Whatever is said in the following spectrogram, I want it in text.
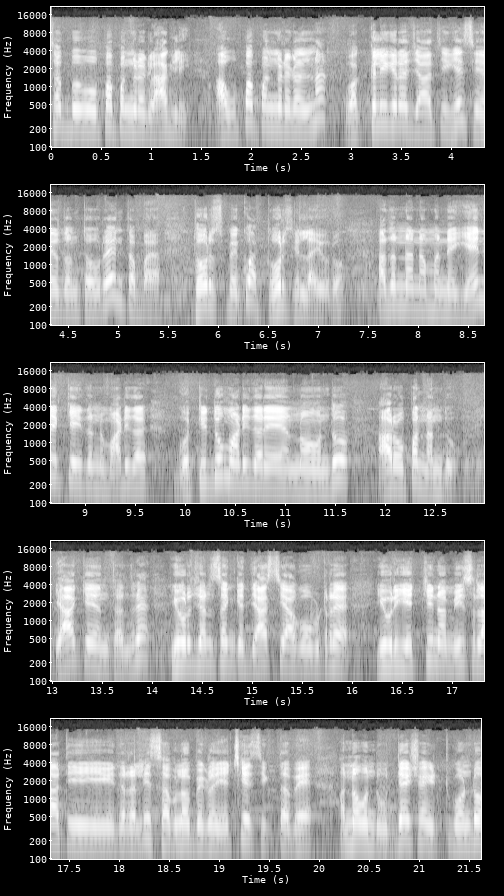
ಸಬ್ ಉಪ ಪಂಗಡಗಳಾಗಲಿ, ಆ ಉಪ ಪಂಗಡಗಳನ್ನ ಒಕ್ಕಲಿಗರ ಜಾತಿಗೆ ಸೇರಿದಂಥವ್ರೆ ಅಂತ ಬ ತೋರಿಸ್ಬೇಕು. ಅದು ತೋರಿಸಿಲ್ಲ ಇವರು. ಅದನ್ನು ನಮ್ಮನ್ನು ಏನಕ್ಕೆ ಇದನ್ನು ಮಾಡಿದ್ದಾರೆ ಗೊತ್ತಿದ್ದು ಮಾಡಿದ್ದಾರೆ ಅನ್ನೋ ಒಂದು ಆರೋಪ ನಂದು. ಯಾಕೆ ಅಂತಂದರೆ, ಇವ್ರ ಜನಸಂಖ್ಯೆ ಜಾಸ್ತಿ ಆಗೋಗ್ಬಿಟ್ರೆ ಇವರು ಹೆಚ್ಚಿನ ಮೀಸಲಾತಿ ಇದರಲ್ಲಿ ಸೌಲಭ್ಯಗಳು ಹೆಚ್ಚಿಗೆ ಸಿಗ್ತವೆ ಅನ್ನೋ ಒಂದು ಉದ್ದೇಶ ಇಟ್ಕೊಂಡು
